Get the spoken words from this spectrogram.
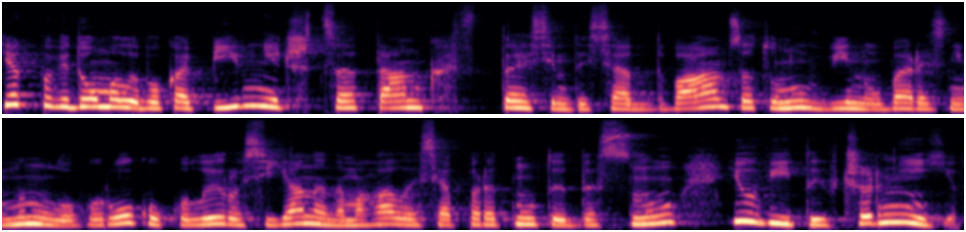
Як повідомили в ОК Північ, це танк Т-72. Затонув він у березні минулого року, коли росіяни намагалися перетнути Десну і увійти в Чернігів.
